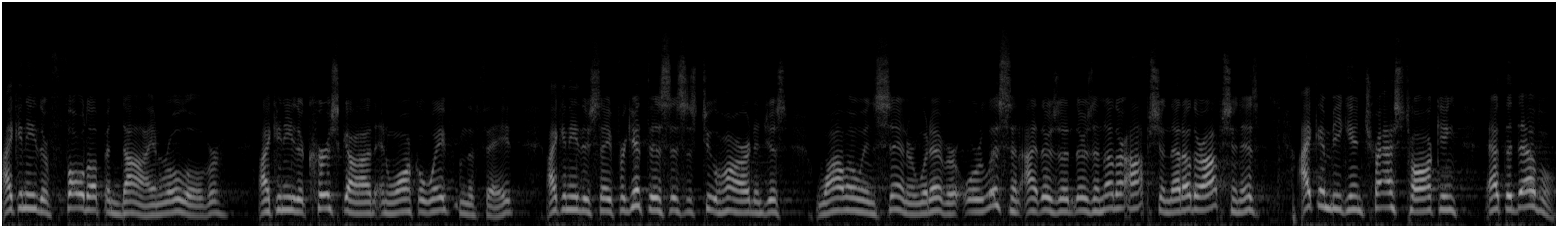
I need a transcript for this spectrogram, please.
I can either fold up and die and roll over, I can either curse God and walk away from the faith. I can either say, forget this, this is too hard, and just wallow in sin or whatever. Or listen, I, there's, a, there's another option. That other option is I can begin trash talking at the devil.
